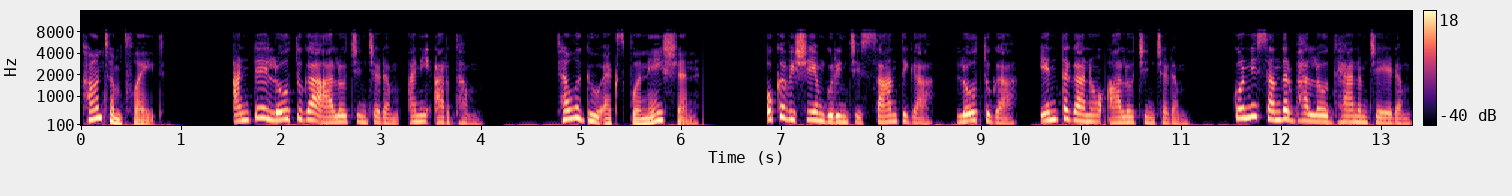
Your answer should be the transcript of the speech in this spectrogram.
Contemplate. అంటే లోతుగా ఆలోచించడం అని అర్థం Telugu explanation. ఒక విషయం గురించి శాంతిగా లోతుగా ఎంతగానో ఆలోచించడం కొన్ని సందర్భాల్లో ధ్యానం చేయడం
